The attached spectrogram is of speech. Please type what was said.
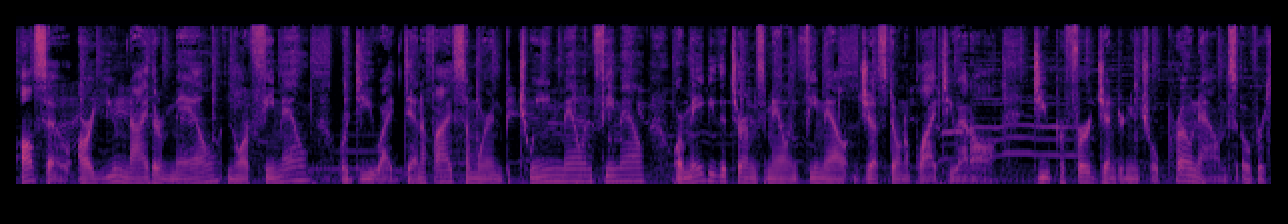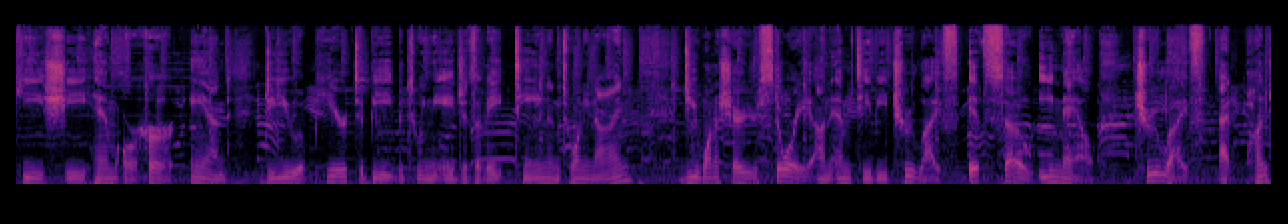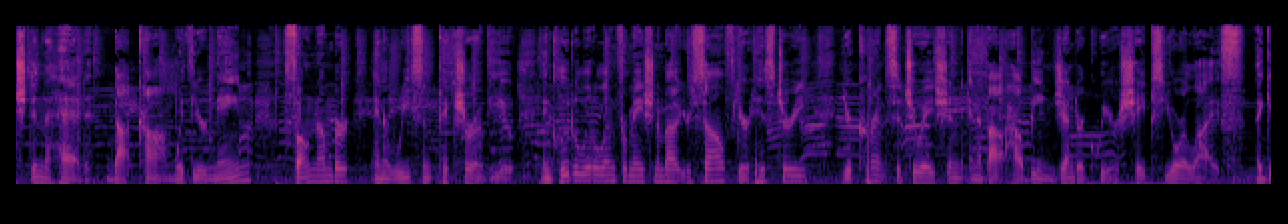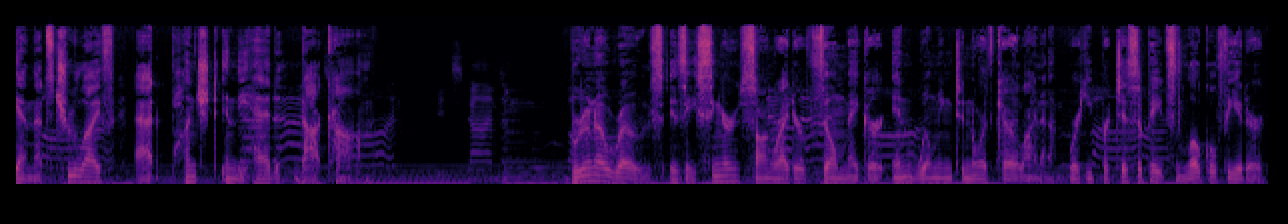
Also, are you neither male nor female? Or do you identify somewhere in between male and female? Or maybe the terms male and female just don't apply to you at all? Do you prefer gender neutral pronouns over he, she, him, or her? And do you appear to be between the ages of 18 and 29? Do you want to share your story on MTV True Life? If so, email truelife at punchedinthehead.com with your name, phone number, and a recent picture of you. Include a little information about yourself, your history, your current situation, and about how being genderqueer shapes your life. Again, that's truelife at punchedinthehead.com. Bruno Rose is a singer, songwriter, filmmaker in Wilmington, North Carolina, where he participates in local theater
